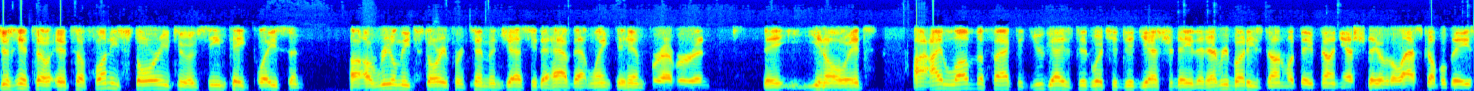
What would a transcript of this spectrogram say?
just it's a it's a funny story to have seen take place and uh, a real neat story for Tim and Jesse to have that link to him forever. And they, you know, it's I, I love the fact that you guys did what you did yesterday. That everybody's done what they've done yesterday over the last couple of days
